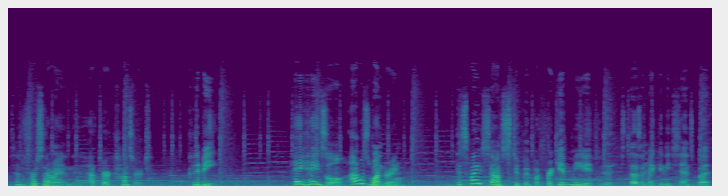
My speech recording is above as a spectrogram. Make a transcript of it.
This is the first time I, after a concert. Could it be... Hey, Hazel, I was wondering. This might sound stupid, but forgive me if it doesn't make any sense, but...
